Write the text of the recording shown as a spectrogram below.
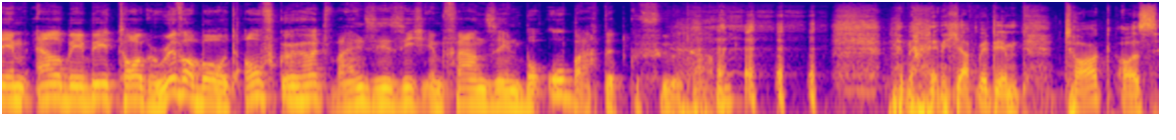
dem RBB Talk Riverboat aufgehört, weil Sie sich im Fernsehen beobachtet gefühlt haben? Nein, ich habe mit dem Talk aus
